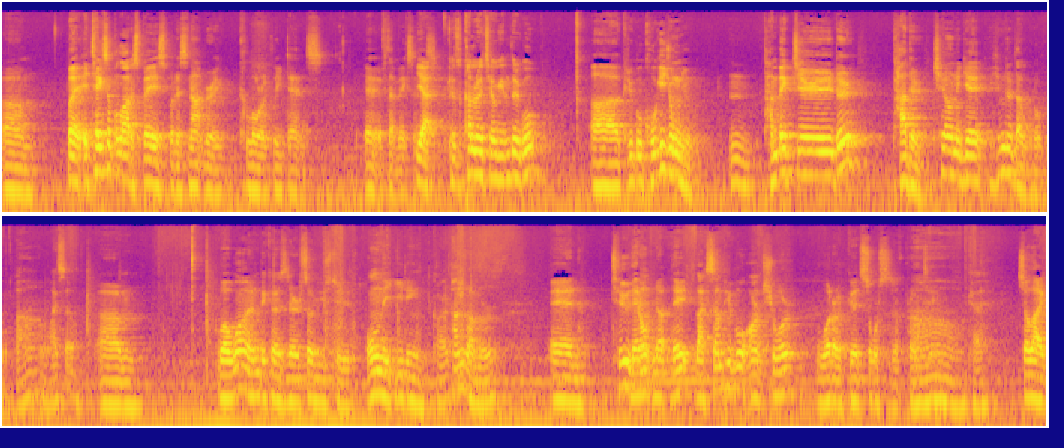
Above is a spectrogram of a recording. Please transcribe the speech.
Um, but it takes up a lot of space, but it's not very calorically dense, i- if that makes sense. Yeah. 그래서 칼로리 채우기 힘들고. 어, 그리고 고기 종류, 음. 단백질을 다들 채우는 게 힘들다고 그러고. 아, why so? Um, well, one because they're so used to only eating Carbs. tanzamur, and two, they don't know. They like some people aren't sure what are good sources of protein. 아, okay. So like,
